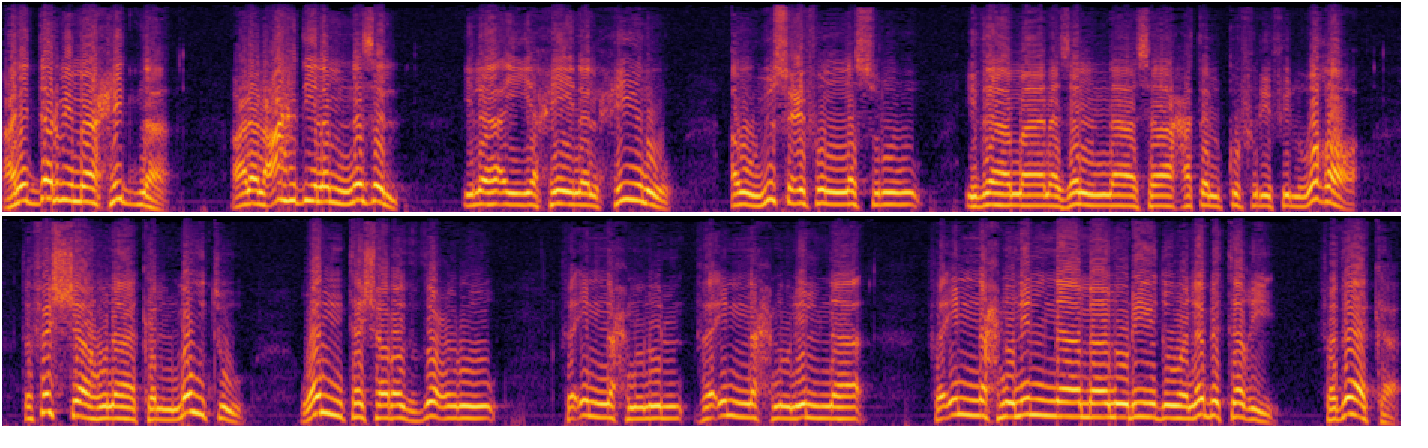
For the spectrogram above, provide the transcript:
عن الدرب ما حدنا على العهد لم نزل إلى أن يحين الحين أو يسعف النصر إذا ما نزلنا ساحة الكفر في الوغى. تفشى هناك الموت وانتشر الذعر فإن نحن, نل فإن نحن نلنا فإن نحن نلنا ما نريد ونبتغي. فذاك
